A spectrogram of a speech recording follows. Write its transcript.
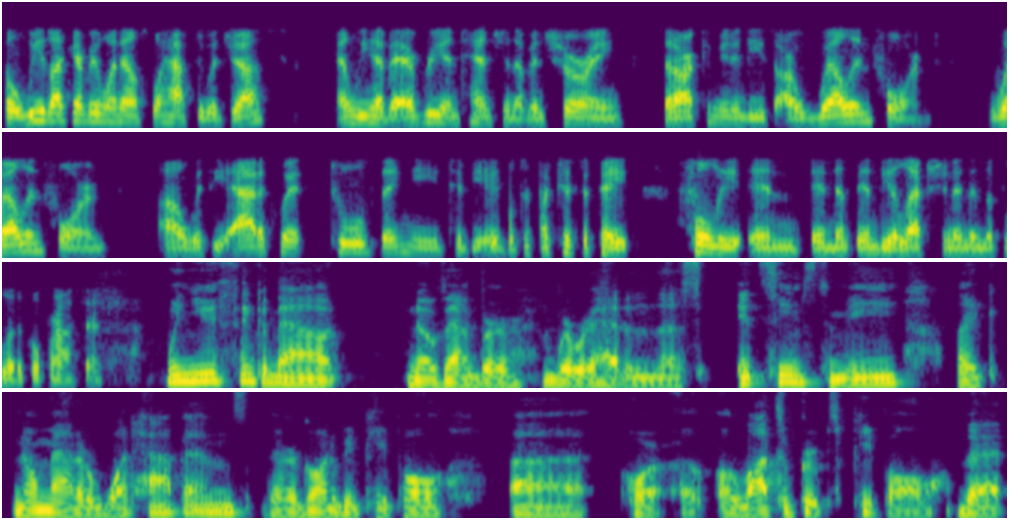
But we, like everyone else, will have to adjust. And we have every intention of ensuring that our communities are well informed, well informed uh, with the adequate tools they need to be able to participate fully in, in, in the election and in the political process. When you think about November and where we're headed in this, it seems to me like no matter what happens, there are going to be people uh, or uh, lots of groups of people that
